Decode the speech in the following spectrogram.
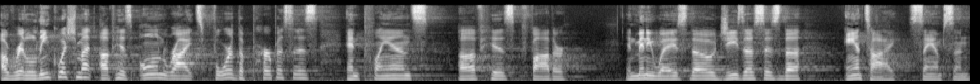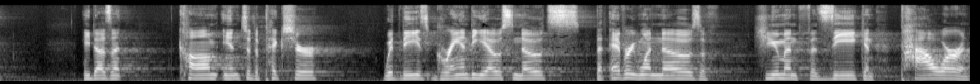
a relinquishment of his own rights for the purposes and plans of his Father. In many ways, though, Jesus is the anti Samson. He doesn't come into the picture with these grandiose notes that everyone knows of human physique and power and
